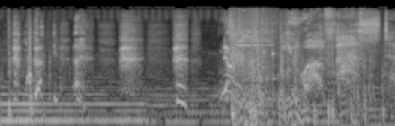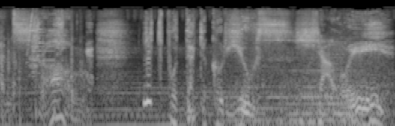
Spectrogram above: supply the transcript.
You are fast and strong. Let's put that to good use, shall we?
